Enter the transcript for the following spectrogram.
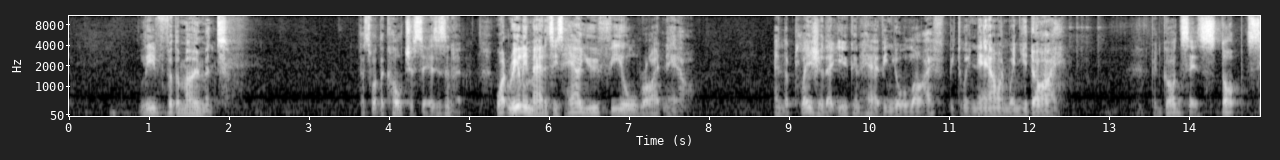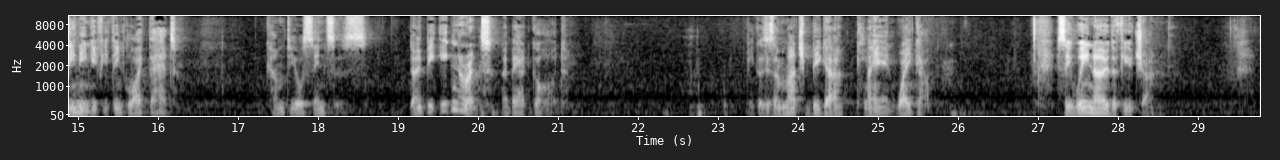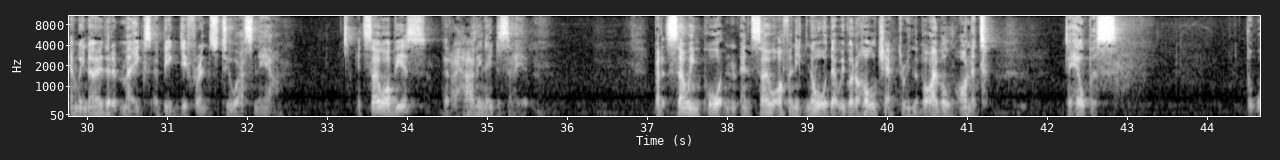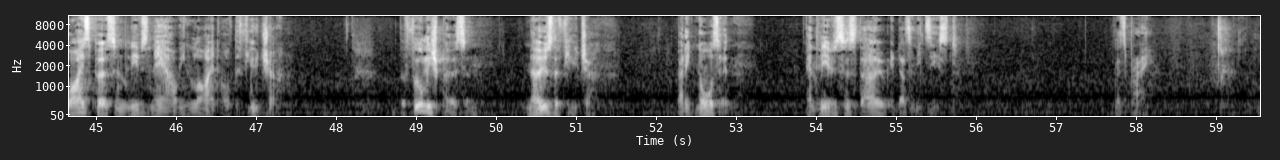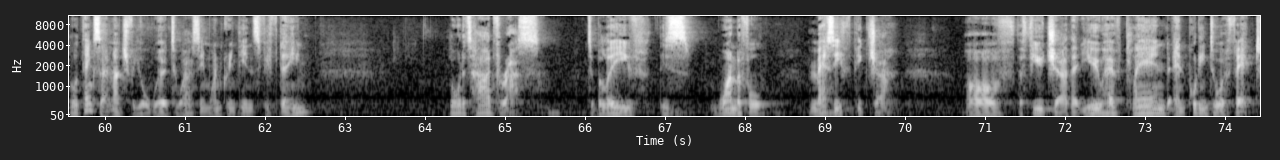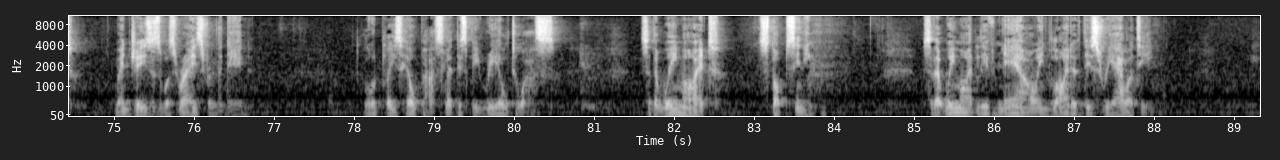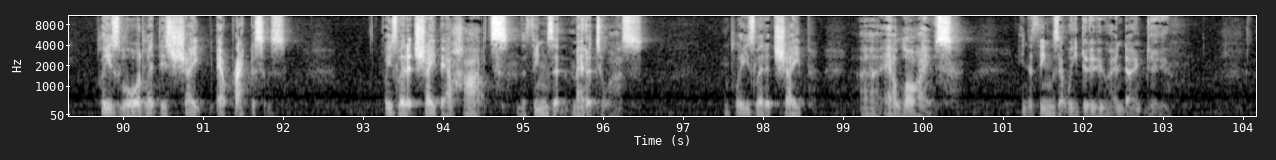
Live for the moment. That's what the culture says, isn't it? What really matters is how you feel right now and the pleasure that you can have in your life between now and when you die. But God says, stop sinning if you think like that. Come to your senses. Don't be ignorant about God. Because there's a much bigger plan. Wake up. See, we know the future, and we know that it makes a big difference to us now. It's so obvious that I hardly need to say it. But it's so important and so often ignored that we've got a whole chapter in the Bible on it to help us. The wise person lives now in light of the future. The foolish person knows the future but ignores it and lives as though it doesn't exist. Let's pray. Lord, thanks so much for your word to us in 1 Corinthians 15. Lord, it's hard for us to believe this wonderful, massive picture of the future that you have planned and put into effect when Jesus was raised from the dead. Lord, please help us. Let this be real to us so that we might stop sinning, so that we might live now in light of this reality. Please, Lord, let this shape our practices. Please let it shape our hearts and the things that matter to us. And please let it shape uh, our lives in the things that we do and don't do.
